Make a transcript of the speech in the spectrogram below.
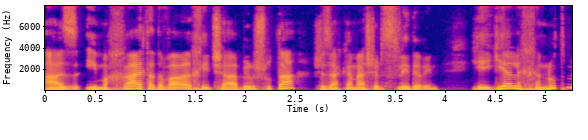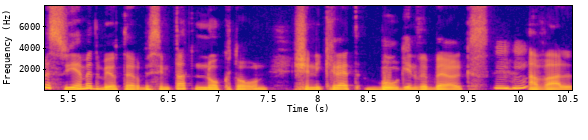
אז היא מכרה את הדבר היחיד שהיה ברשותה שזה הקמה של סלידרין. היא הגיעה לחנות מסוימת ביותר בסמטת נוקטורן שנקראת בורגין וברקס מהמם. אבל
